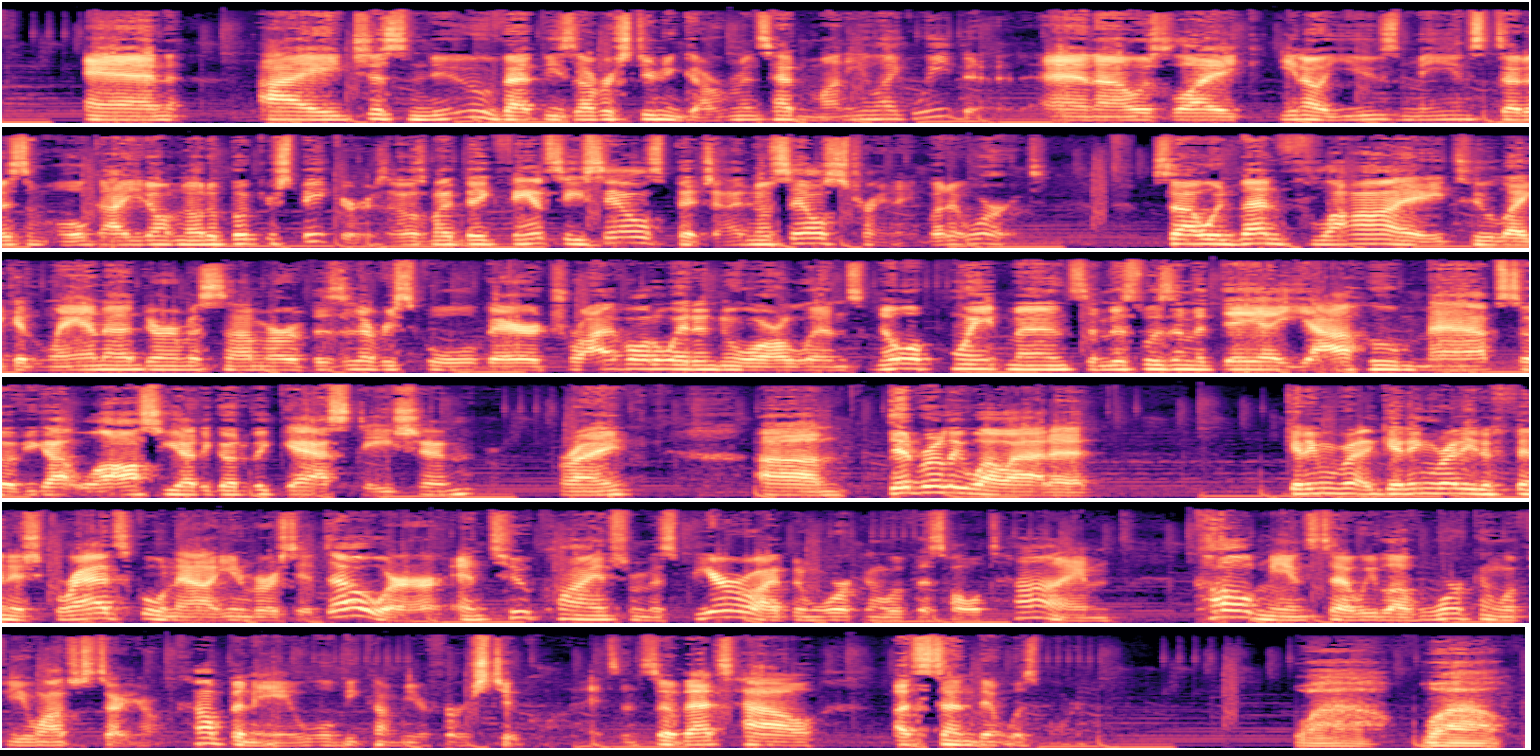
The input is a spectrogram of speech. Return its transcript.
And I just knew that these other student governments had money like we did. And I was like, you know, use me instead of some old guy you don't know to book your speakers. That was my big fancy sales pitch. I had no sales training, but it worked. So I would then fly to like Atlanta during the summer, visit every school there, drive all the way to New Orleans, no appointments. And this was in the day of Yahoo Maps. So if you got lost, you had to go to the gas station, right? Um, did really well at it. Getting getting ready to finish grad school now at University of Delaware, and two clients from this bureau I've been working with this whole time called me and said, "We love working with you. Why don't you start your own company? We'll become your first two clients." And so that's how Ascendant was born. Wow, wow.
